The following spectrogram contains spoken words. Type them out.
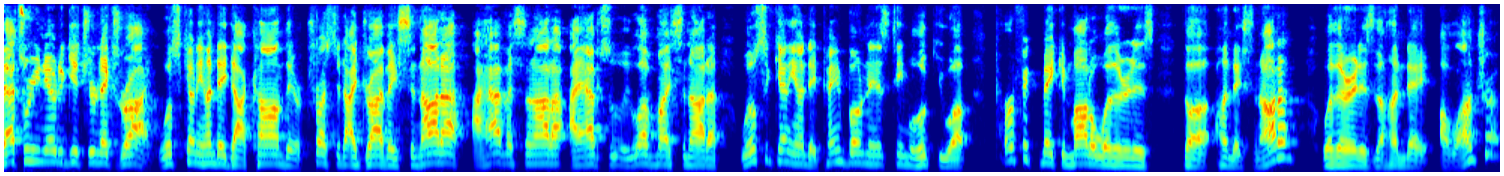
that's where you know to get your next ride. WilsonCountyHyundai.com. They're trusted. I drive a Sonata. I have a Sonata. I absolutely love my Sonata. Wilson County Hyundai. Payne Bone and his team will hook you up. Perfect make and model, whether it is the Hyundai Sonata, whether it is the Hyundai Elantra,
